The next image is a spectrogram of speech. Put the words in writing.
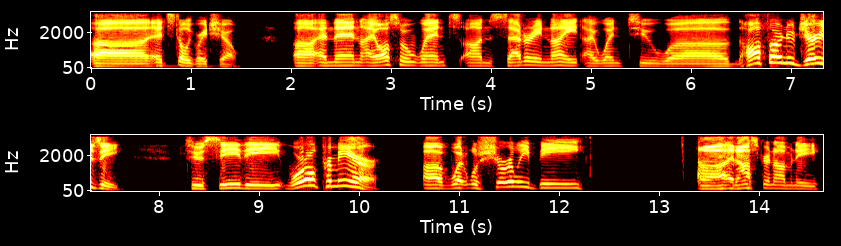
Uh, it's still a great show. Uh, and then I also went on Saturday night. I went to uh, Hawthorne, New Jersey, to see the world premiere of what will surely be uh, an Oscar nominee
